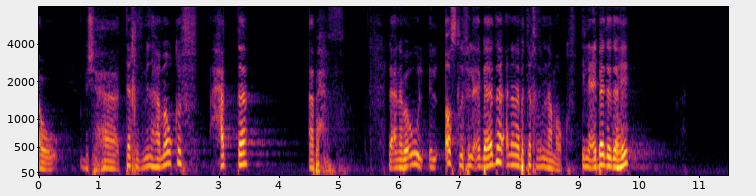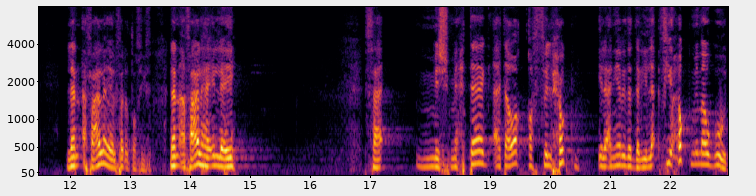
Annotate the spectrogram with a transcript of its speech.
أو مش هتخذ منها موقف حتى أبحث. لا أنا بقول الأصل في العبادة أن أنا بتخذ منها موقف. العبادة ده هي لن أفعلها يا الفرق طفيف. لن أفعلها إلا إيه؟ فمش محتاج أتوقف في الحكم إلى أن يرد الدليل. لا في حكم موجود.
